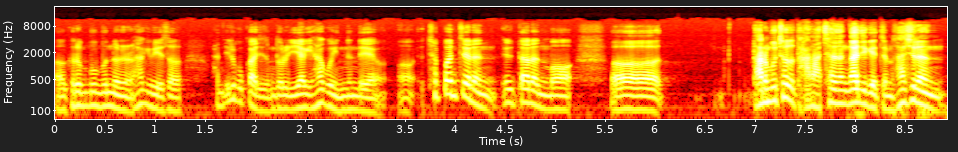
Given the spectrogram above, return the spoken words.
어, 그런 부분을 하기 위해서 한 일곱 가지 정도를 이야기하고 있는데요. 어, 첫 번째는 일단은 뭐 어, 다른 부처도 다 마찬가지겠지만 사실은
